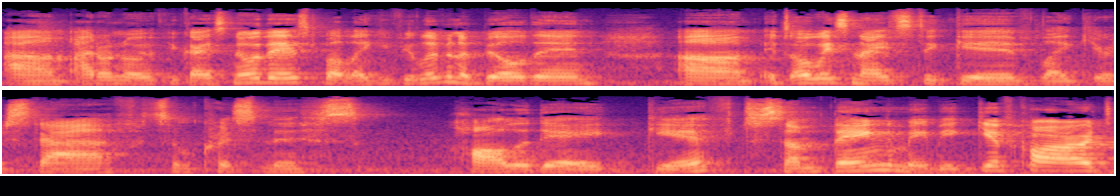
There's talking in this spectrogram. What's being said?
Um, I don't know if you guys know this, but like if you live in a building, um, it's always nice to give like your staff some Christmas holiday gift something maybe gift cards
